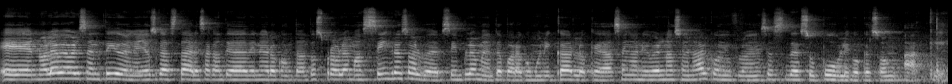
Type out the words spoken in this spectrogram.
eh, no le veo el sentido en ellos gastar esa cantidad de dinero con tantos problemas sin resolver, simplemente para comunicar lo que hacen a nivel nacional con influencias de su público que son aquí.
